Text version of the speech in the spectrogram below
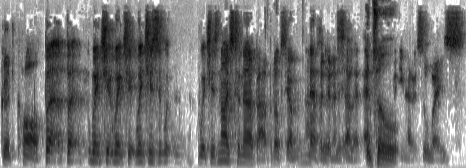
good call. But but which which which is which is nice to know about. But obviously, I'm never going to sell it ever. Until- But, you know, it's always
